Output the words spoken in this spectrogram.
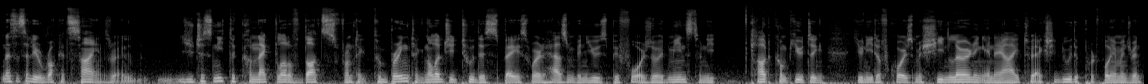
necessarily rocket science, right? You just need to connect a lot of dots from to bring technology to this space where it hasn't been used before. So it means to need cloud computing. You need, of course, machine learning and AI to actually do the portfolio management.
